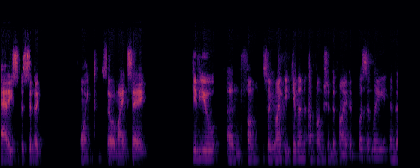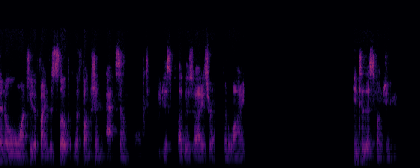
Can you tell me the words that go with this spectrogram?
at a specific point. So it might say, give you a function, so you might be given a function defined implicitly, and then it will want you to find the slope of the function at some point. You just plug those values for x and y into this function here.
